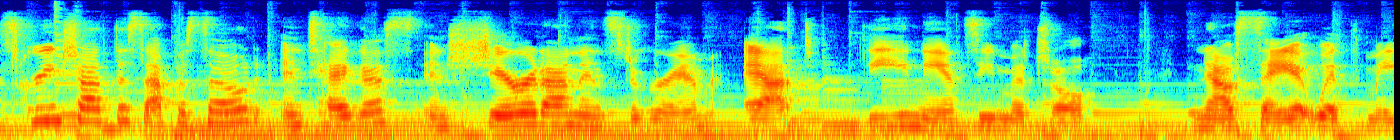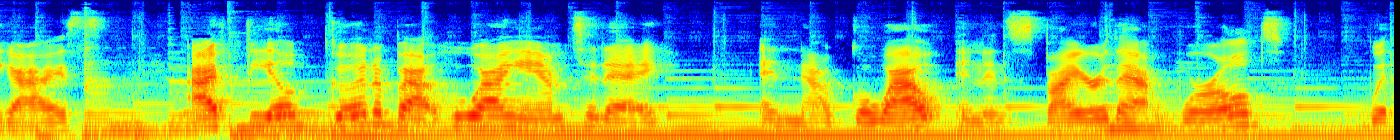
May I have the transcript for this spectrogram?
Screenshot this episode and tag us and share it on Instagram at the Nancy Mitchell. Now say it with me, guys. I feel good about who I am today. And now go out and inspire that world with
